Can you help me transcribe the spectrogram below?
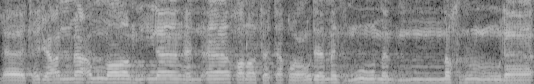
لا تجعل مع الله إلها آخر فتقعد مذموما مخذولا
